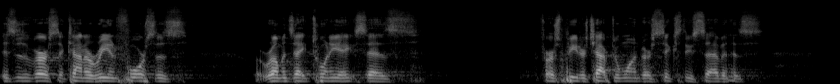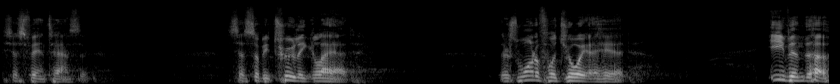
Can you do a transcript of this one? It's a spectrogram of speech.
This is a verse that kind of reinforces what Romans 8 28 says. First Peter chapter 1, verse 6 through 7 is it's just fantastic. It says, So be truly glad there's wonderful joy ahead, even though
